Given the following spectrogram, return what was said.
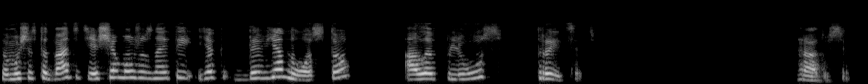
тому що 120 я ще можу знайти як 90, але плюс 30 градусів.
